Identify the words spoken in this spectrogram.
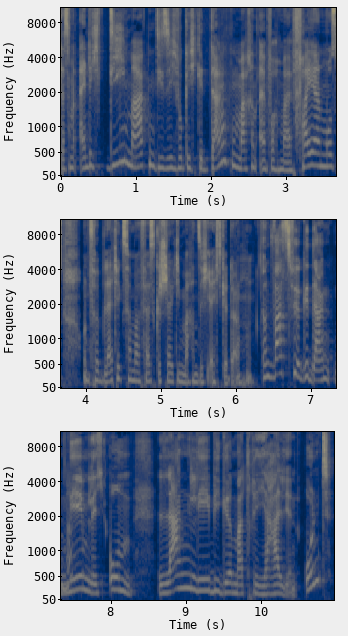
dass man eigentlich die Marken, die sich wirklich Gedanken machen, einfach mal feiern muss. Und Fabletics haben wir festgestellt, die machen sich echt Gedanken. Und was für Gedanken? Nämlich um langlebige Materialien und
